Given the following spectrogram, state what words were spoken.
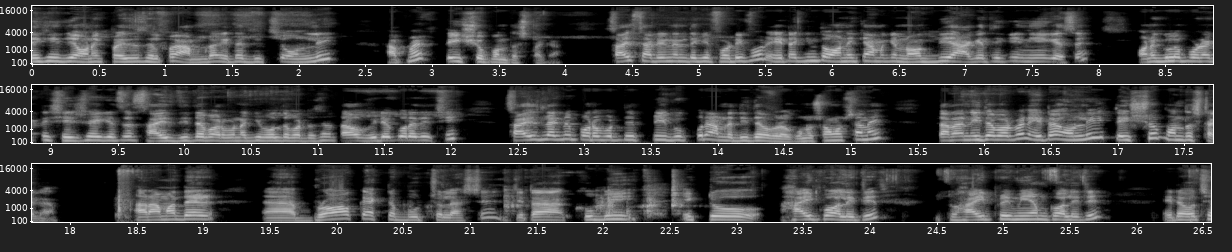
দেখি যে অনেক প্রাইসে সেল করে, আমরা এটা দিচ্ছি অনলি আপনার তেইশশো পঞ্চাশ টাকা। সাইজ থার্টি নাইন থেকে ফোর্টি ফোর এটা কিন্তু অনেকে আমাকে নক দিয়ে আগে থেকে নিয়ে গেছে। অনেকগুলো প্রোডাক্টে শেষ হয়ে গেছে সাইজ দিতে পারব না কি বলতে পারতেছে তাও ভিডিও করে দিচ্ছি। সাইজ লাগলে পরবর্তী প্রি বুক করে আমরা দিতে পারব, কোনো সমস্যা নেই। তারা নিতে পারবেন, এটা অনলি তেইশশো পঞ্চাশ টাকা। আর আমাদের ব্রক একটা বুট চলে আসছে, যেটা খুবই একটু হাই কোয়ালিটির একটু হাই প্রিমিয়াম কোয়ালিটির এটা হচ্ছে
